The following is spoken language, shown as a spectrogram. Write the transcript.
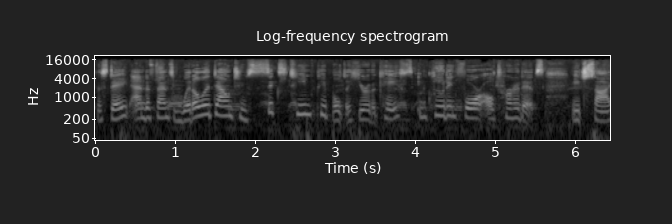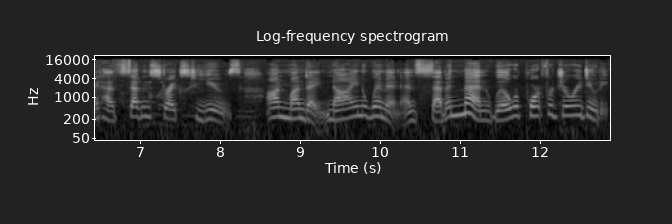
the state and defense whittle it down to 16 people to hear the case, including four alternatives. Each side had seven strikes to use. On Monday, nine women and seven men will report for jury duty.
